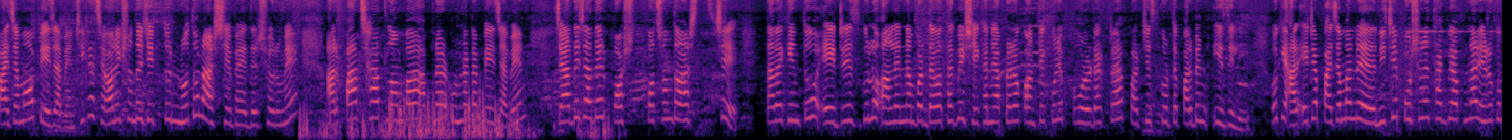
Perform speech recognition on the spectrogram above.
পায়জামাও পেয়ে যাবেন, ঠিক আছে? অনেক সুন্দর যেহেতু নতুন আসছে ভাইদের শোরুমে, আর পাঁচ হাত লম্বা আপনার উন্নাটা পেয়ে যাবেন। যাদের যাদের পছন্দ আসছে, তারা কিন্তু এই ড্রেসগুলো অনলাইন নাম্বার দেওয়া থাকবে, সেখানে আপনারা কন্ট্যাক্ট করে প্রোডাক্টটা পারচেস করতে পারবেন ইজিলি ওকে আর এটা পায়জামার নিচে পোর্শনে থাকবে আপনার, এরকম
